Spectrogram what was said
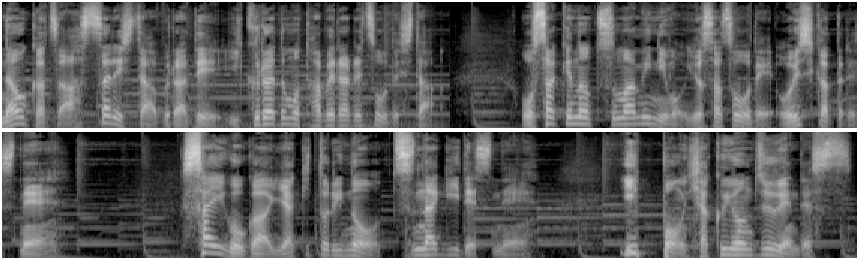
なおかつあっさりした油でいくらでも食べられそうでした。お酒のつまみにも良さそうで美味しかったですね。最後が焼き鳥のつなぎですね。1本140円です。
